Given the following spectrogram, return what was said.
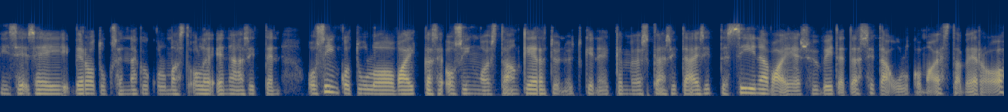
niin se, se ei verotuksen näkökulmasta ole enää sitten osinkotuloa, vaikka se osingoista on kertynytkin, eli myöskään sitä ei sitten siinä vaiheessa hyvitetä sitä ulkomaista veroa.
